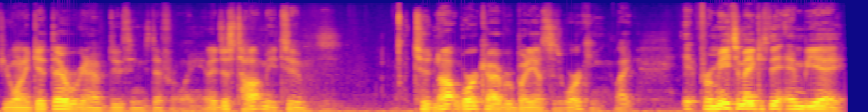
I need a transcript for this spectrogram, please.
If you want to get there, we're going to have to do things differently. And it just taught me to to not work how everybody else is working. Like it, for me to make it to the NBA,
